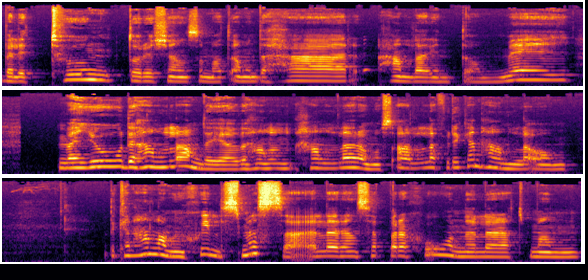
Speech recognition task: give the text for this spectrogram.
väldigt tungt och det känns som att ja, men det här handlar inte om mig. Men jo, det handlar om det och det han- handlar om oss alla. För det kan handla om det kan handla om en skilsmässa eller en separation eller att man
